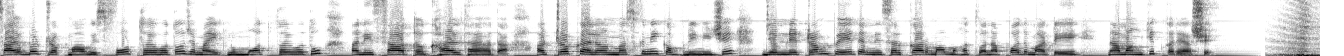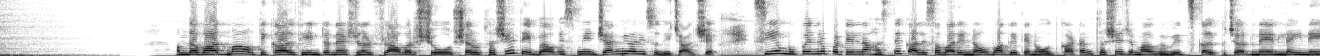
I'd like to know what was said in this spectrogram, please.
સાયબર ટ્રકમાં વિસ્ફોટ થયો હતો, જેમાં એકનું મોત થયું હતું અને સાત ઘાયલ થયા હતા. આ ટ્રક એલોન મસ્કની કંપનીની છે જેમને ટ્રમ્પે તેમની સરકારમાં મહત્વના પદ માટે નામાંકિત કર્યા છે. અમદાવાદમાં આવતીકાલથી ઇન્ટરનેશનલ ફ્લાવર શો શરૂ થશે. તે બાવીસમી જાન્યુઆરી સુધી ચાલશે. સીએમ ભૂપેન્દ્ર પટેલના હસ્તે કાલે સવારે નવ વાગે તેનું ઉદ્ઘાટન થશે, જેમાં વિવિધ સ્કલ્પચરને લઈને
